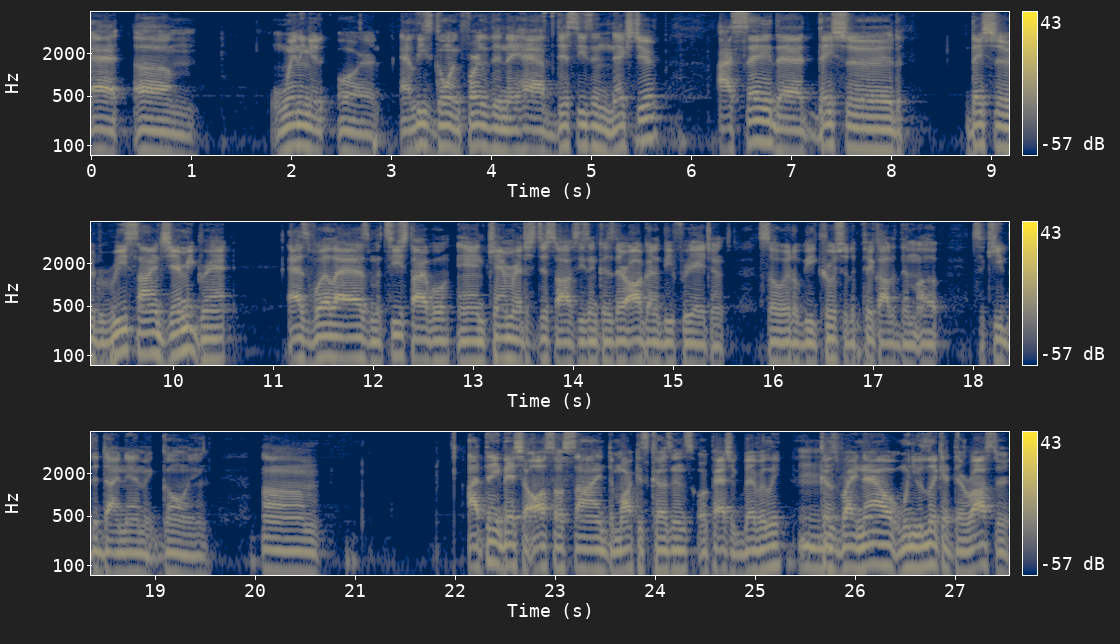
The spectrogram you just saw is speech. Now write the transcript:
at um, winning it or at least going further than they have this season next year, I say that they should they should re-sign Jerami Grant as well as Matisse Thybulle and Cam Reddish this offseason because they're all going to be free agents. So it'll be crucial to pick all of them up to keep the dynamic going. Um, I think they should also sign DeMarcus Cousins or Patrick Beverley because right now, when you look at their roster,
